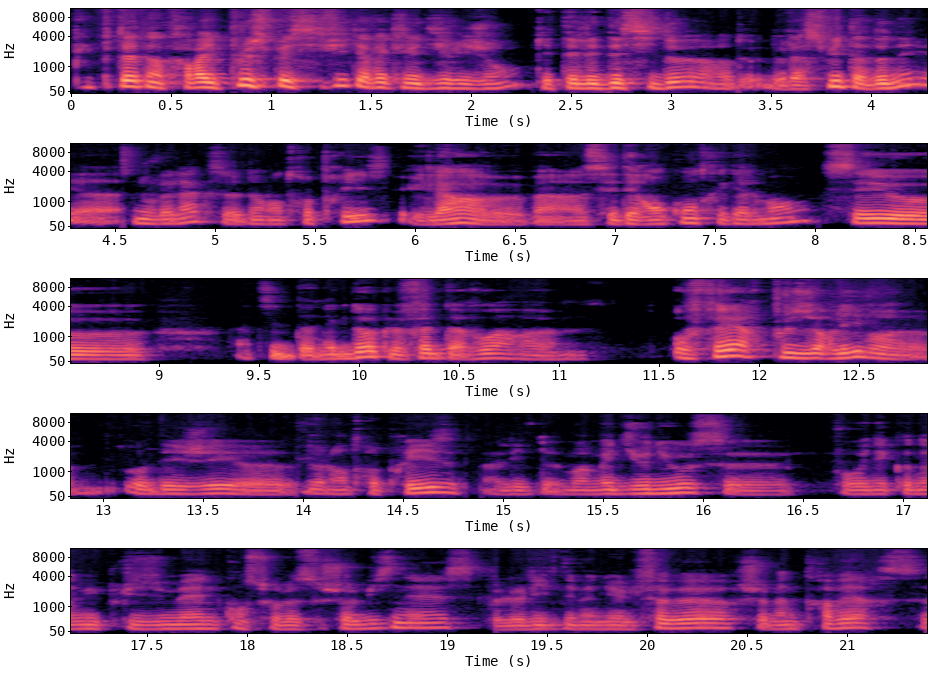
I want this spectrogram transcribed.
puis peut-être un travail plus spécifique avec les dirigeants, qui étaient les décideurs de, la suite à donner à ce nouvel axe dans l'entreprise. Et là, euh, ben, c'est des rencontres également. C'est, euh, à titre d'anecdote, le fait d'avoir euh, offert plusieurs livres au DG de l'entreprise. Un livre de Mohamed Younous, pour une économie plus humaine, construire le social business, le livre d'Emmanuel Faber, Chemin de traverse,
